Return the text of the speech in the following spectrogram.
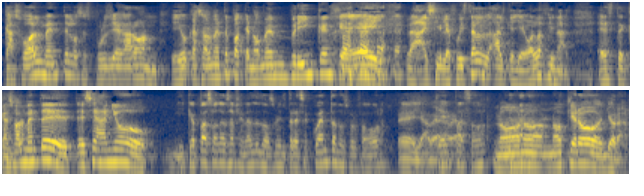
Casualmente los Spurs llegaron, y digo casualmente para que no me brinquen que, hey, ay, si le fuiste al, al que llegó a la final. Este, casualmente ese año ¿Y qué pasó en esa final del 2013? Cuéntanos, por favor. Eh, ya, ver, ¿Qué a ver. pasó? No, no, no quiero llorar.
